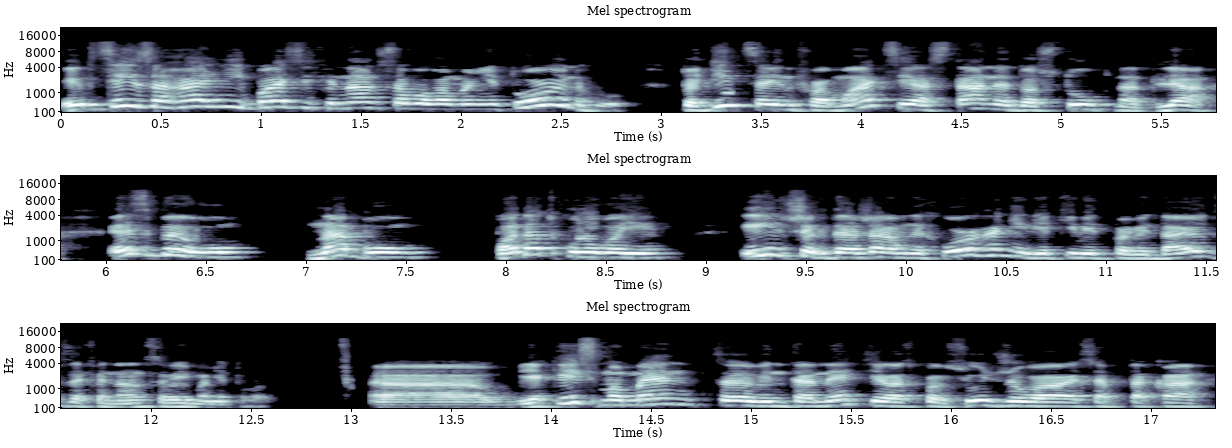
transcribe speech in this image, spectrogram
І в цій загальній базі фінансового моніторингу тоді ця інформація стане доступна для СБУ, НАБУ, податкової інших державних органів, які відповідають за фінансовий моніторинг. Е, В якийсь момент в інтернеті розповсюджувалася б така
